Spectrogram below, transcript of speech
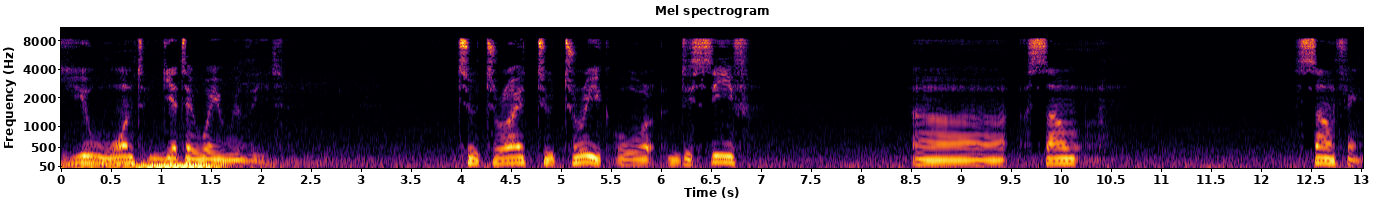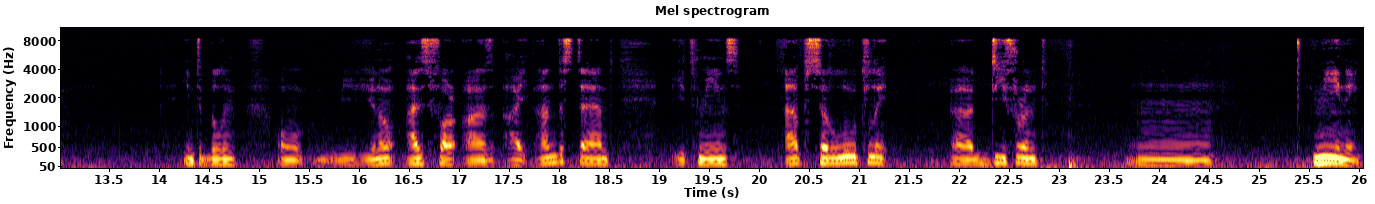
you won't get away with it. To try to trick or deceive uh, some something into believing or you know as far as I understand it means absolutely uh, different um, meaning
